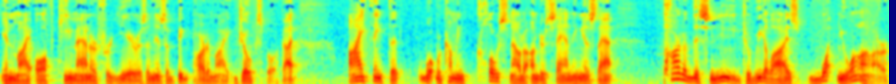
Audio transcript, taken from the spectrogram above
in my off key manner for years and is a big part of my jokes book. I, I think that what we're coming close now to understanding is that part of this need to realize what you are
